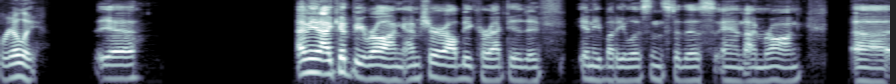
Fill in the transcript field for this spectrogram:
really? Yeah. I mean, I could be wrong. I'm sure I'll be corrected if anybody listens to this and I'm wrong. Uh,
